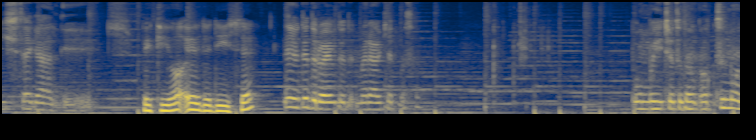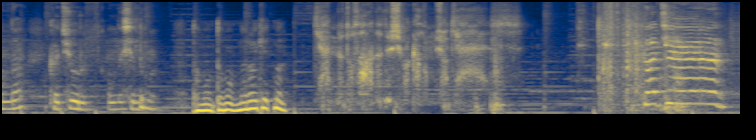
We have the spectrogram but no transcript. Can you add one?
İşte geldik. Peki ya evde değilse? Evdedir o evdedir merak etme sen. Bombayı çatıdan attığım anda kaçıyoruz. Anlaşıldı mı? Tamam tamam merak etme. Kendi tuzağına düş bakalım Joker. Kaçın!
